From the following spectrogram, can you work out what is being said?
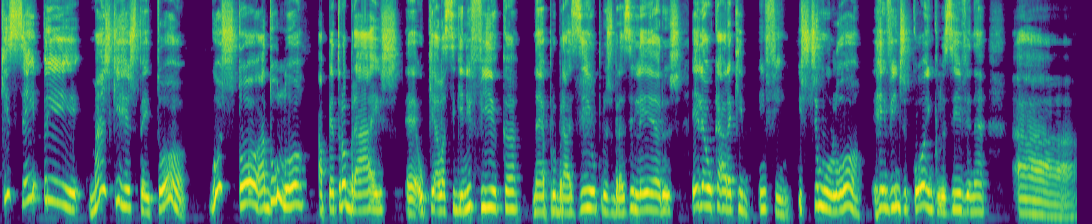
que sempre, mais que respeitou, gostou, adulou a Petrobras, é, o que ela significa né, para o Brasil, para os brasileiros. Ele é o cara que, enfim, estimulou, reivindicou, inclusive, né, a,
